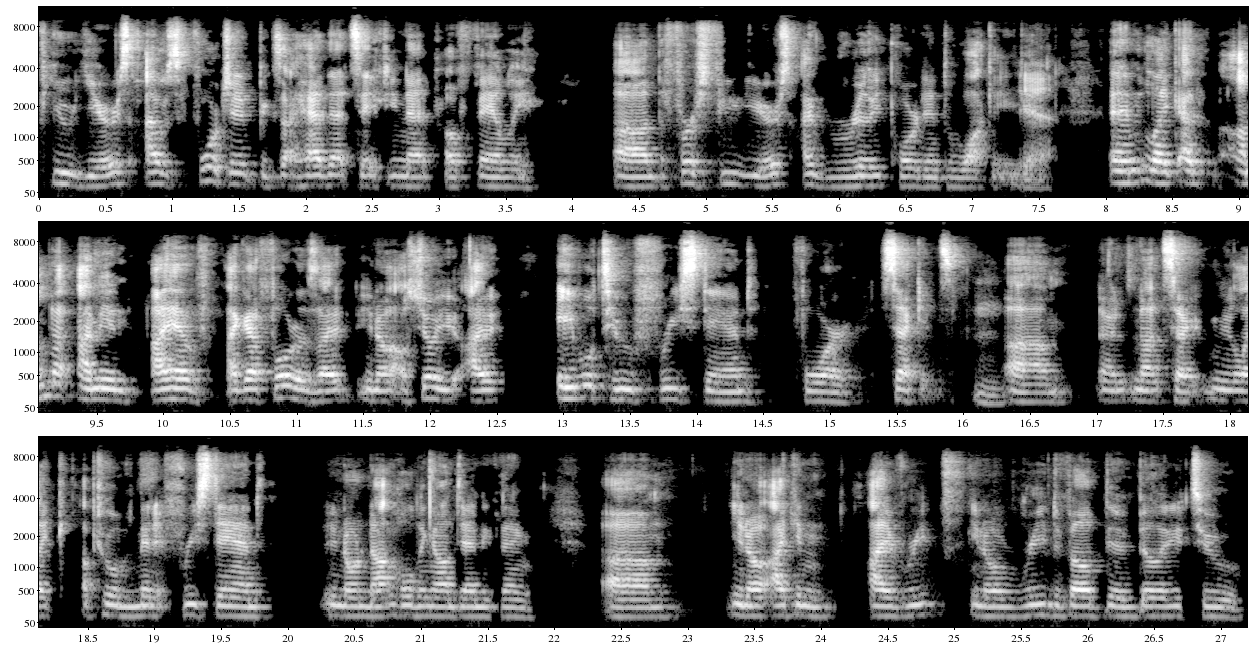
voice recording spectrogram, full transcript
few years. I was fortunate because I had that safety net of family uh, the first few years, I really poured into walking again. Yeah. And like I, I'm not. I mean, I have. I got photos. I you know I'll show you. I able to freestand for seconds. Mm. Um, not second. You know, like up to a minute freestand. You know, not holding on to anything. Um, you know, I can. I've re you know redeveloped the ability to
